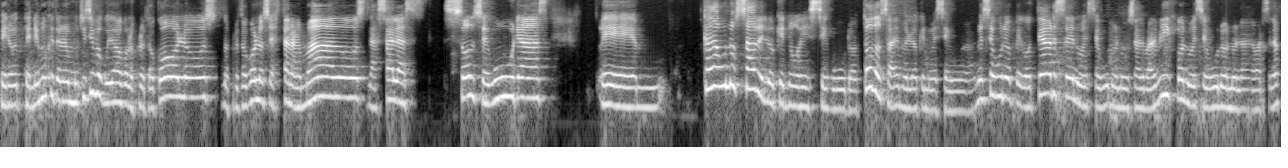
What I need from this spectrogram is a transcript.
pero tenemos que tener muchísimo cuidado con los protocolos, los protocolos ya están armados, las salas son seguras, eh, cada uno sabe lo que no es seguro, todos sabemos lo que no es seguro. No es seguro pegotearse, no es seguro no usar barbijo, no es seguro no lavarse la...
